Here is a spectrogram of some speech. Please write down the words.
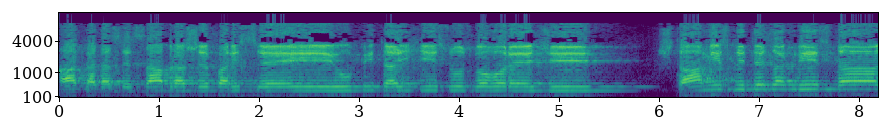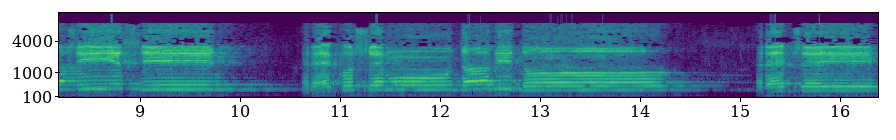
A kada se sabraše fariseji, upita ih Isus govoreći, šta mislite za Hrista, čiji je sin? Rekoše mu Davidov. Reče im,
